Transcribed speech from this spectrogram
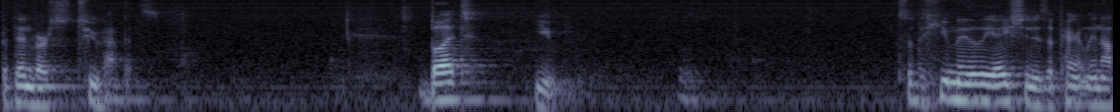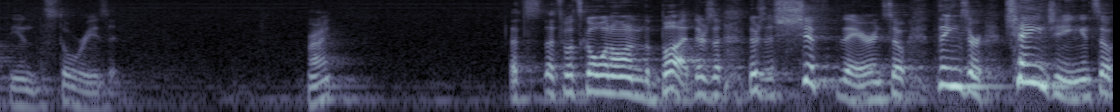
But then verse 2 happens. But you. So the humiliation is apparently not the end of the story, is it? Right? That's, that's what's going on in the but. There's a, there's a shift there. And so things are changing. And so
